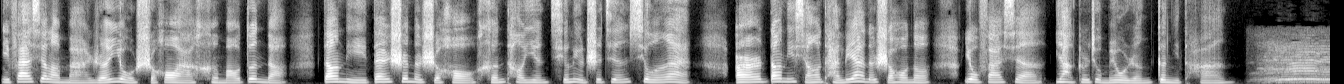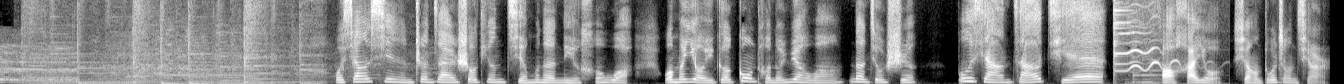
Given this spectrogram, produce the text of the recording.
你发现了吗？人有时候啊很矛盾的。当你单身的时候，很讨厌情侣之间秀恩爱；而当你想要谈恋爱的时候呢，又发现压根儿就没有人跟你谈。我相信正在收听节目的你和我，我们有一个共同的愿望，那就是不想早起。哦，还有想多挣钱儿。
